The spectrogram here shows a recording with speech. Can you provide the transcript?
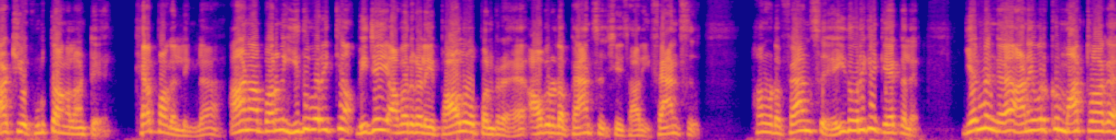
ஆட்சியை கொடுத்தாங்களான்ட்டு கேட்பாங்க இல்லைங்களா? ஆனா பாருங்க இது வரைக்கும் விஜய் அவர்களை ஃபாலோ பண்ற அவரோட ஃபேன்ஸ் சாரி ஃபேன்ஸ் அவரோட ஃபேன்ஸ் இது வரைக்கும் கேட்கல. என்னங்க அனைவருக்கும் மாற்றாக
